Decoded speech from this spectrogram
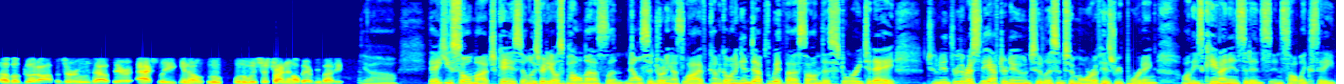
of a good officer who is out there actually you know who who is just trying to help everybody. Yeah. Thank you so much. KSL News Radio's Paul Nelson Nelson joining us live kind of going in depth with us on this story today. Tune in through the rest of the afternoon to listen to more of his reporting on these canine incidents in Salt Lake City.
